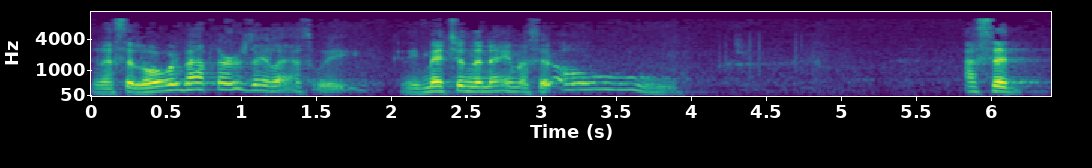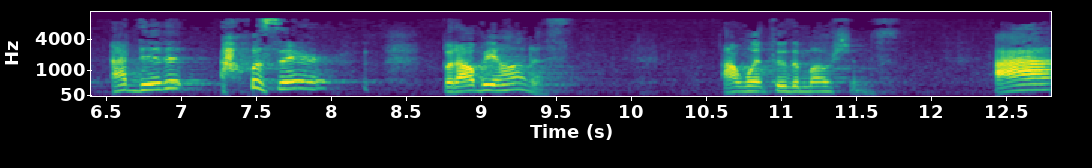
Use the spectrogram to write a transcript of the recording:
And I said, Lord, what about Thursday last week? And he mentioned the name. I said, oh. I said, I did it. I was there. But I'll be honest. I went through the motions. I,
